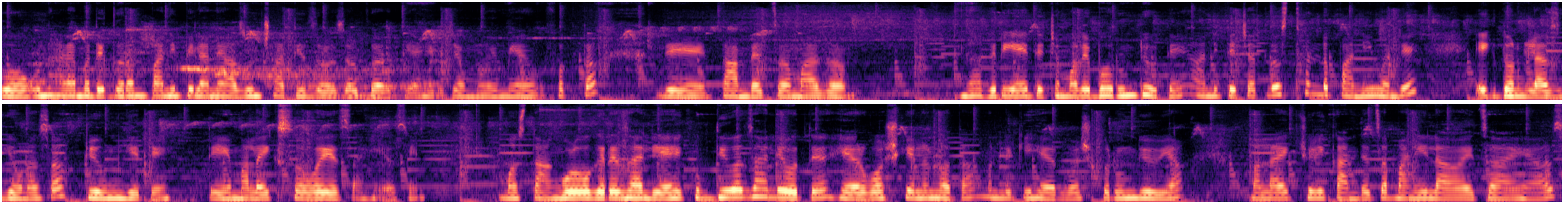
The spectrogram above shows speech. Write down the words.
ग- उन्हाळ्यामध्ये गरम पाणी पिल्याने अजून छाती जळजळ करते आहे. त्याच्यामुळे मी फक्त जे तांब्याचं माझं घागरी आहे त्याच्यामध्ये भरून ठेवते आणि त्याच्यातलंच थंड पाणी म्हणजे एक दोन ग्लास घेऊन असं पिऊन घेते. ते मला एक सवयच आहे असे मस्त आंघोळ वगैरे झाली आहे. खूप दिवस झाले होते. हेअर वॉश केलं नव्हता. म्हणलं की हेअर वॉश करून घेऊया. मला ॲक्च्युली कांद्याचं पाणी लावायचं आहे आज.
